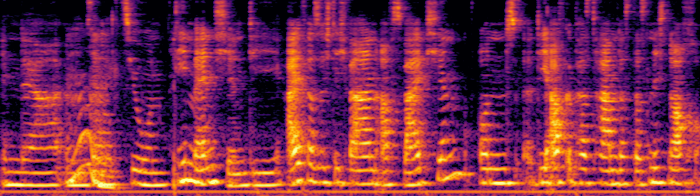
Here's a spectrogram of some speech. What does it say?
in der mm. Selektion. Die Männchen, die eifersüchtig waren aufs Weibchen und die aufgepasst haben, dass das nicht noch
